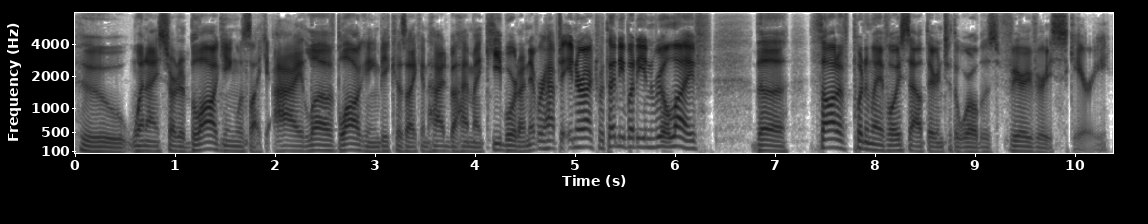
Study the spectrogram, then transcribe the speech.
who, when I started blogging, was like, I love blogging because I can hide behind my keyboard. I never have to interact with anybody in real life. The thought of putting my voice out there into the world was very, very scary.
